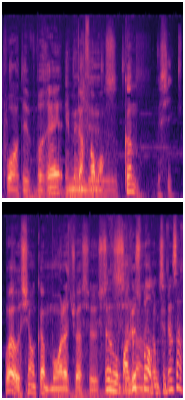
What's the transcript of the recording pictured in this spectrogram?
pour des vraies Et même performances. le com aussi. Ouais, aussi en com. Bon là, tu vois, ce, ce- Non, on parle de sport, donc c'est bien ça.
